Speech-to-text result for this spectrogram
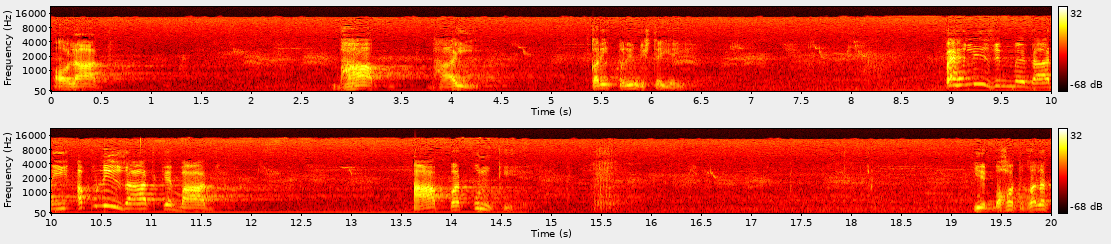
اولاد، باپ، بھائی، قریب قریب رشتے یہی ہے پہلی ذمہ داری اپنی ذات کے بعد آپ پر ان کی ہے۔ یہ بہت غلط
